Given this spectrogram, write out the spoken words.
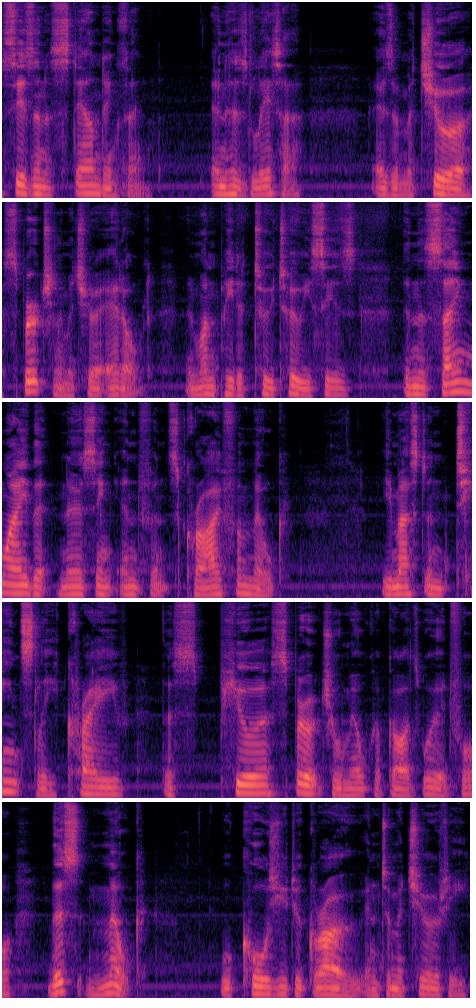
says an astounding thing in his letter as a mature, spiritually mature adult in 1 Peter 2 2, he says, In the same way that nursing infants cry for milk, you must intensely crave this pure spiritual milk of God's Word, for this milk will cause you to grow into maturity,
